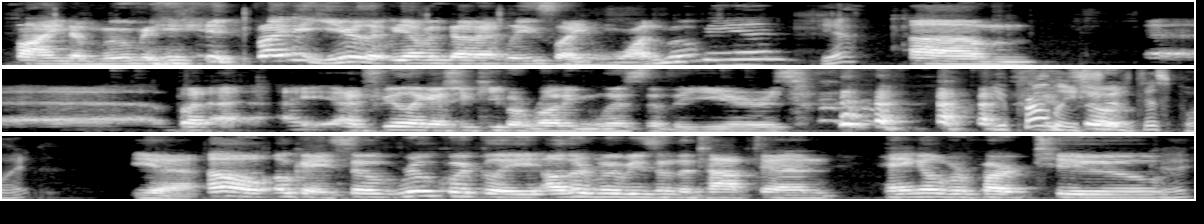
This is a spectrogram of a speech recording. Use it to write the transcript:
find a movie, find a year that we haven't done at least like one movie in. Yeah. Um, uh, but I, I- feel like I should keep a running list of the years. You probably So- should at this point. Yeah. Oh, okay. So real quickly, other movies in the top ten: Hangover Part Two, Okay.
